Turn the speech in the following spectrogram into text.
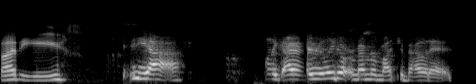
buddy. Yeah. Like I really don't remember much about it.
